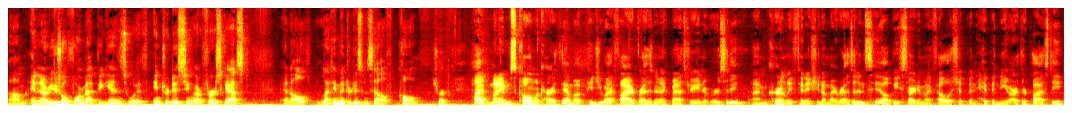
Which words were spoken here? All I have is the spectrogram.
Um, and our usual format begins with introducing our first guest, and I'll let him introduce himself. Colm. Sure. Hi, my name is Colin McCarthy. I'm a PGY5 resident at McMaster University. I'm currently finishing up my residency. I'll be starting my fellowship in hip and knee arthroplasty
